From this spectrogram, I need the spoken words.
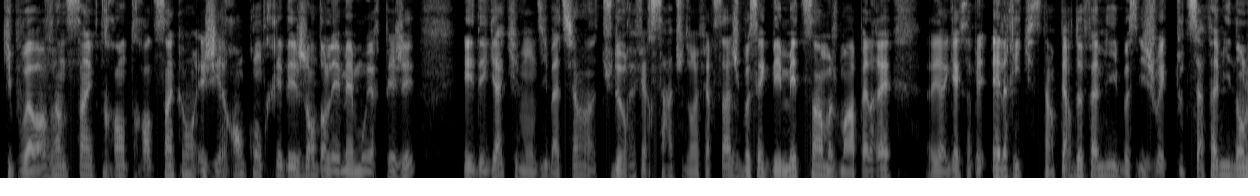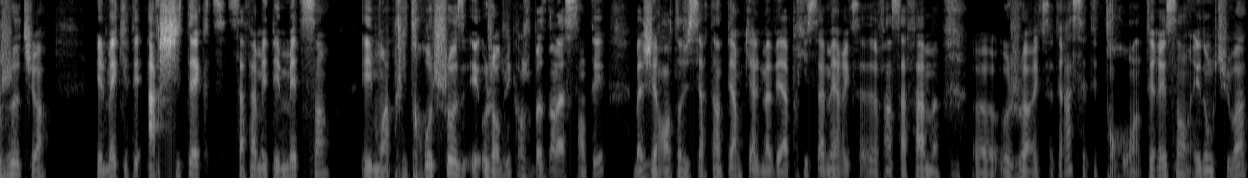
qui pouvaient avoir 25, 30, 35 ans et j'ai rencontré des gens dans les mêmes RPG et des gars qui m'ont dit bah tiens tu devrais faire ça tu devrais faire ça je bossais avec des médecins moi je me rappellerai il y a un gars qui s'appelait Elric c'était un père de famille il jouait avec toute sa famille dans le jeu tu vois? Et le mec était architecte, sa femme était médecin. Et ils m'ont appris trop de choses. Et aujourd'hui, quand je bosse dans la santé, bah, j'ai entendu certains termes qu'elle m'avait appris, sa mère, et enfin sa femme, euh, aux joueurs, etc. C'était trop intéressant. Et donc, tu vois,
